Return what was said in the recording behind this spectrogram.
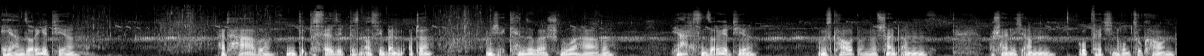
eher ein Säugetier. Hat Haare. Das Fell sieht ein bisschen aus wie bei einem Otter. Und ich erkenne sogar Schnurhaare. Ja, das ist ein Säugetier. Und es kaut und es scheint am, wahrscheinlich am Urpferdchen rumzukauen.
